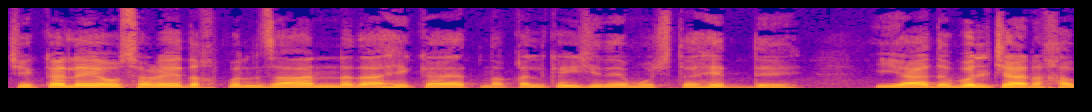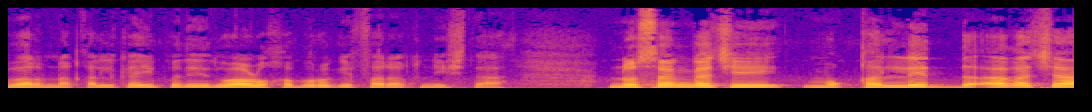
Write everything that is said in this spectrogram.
چې کله یو سړی د خپل ځان نه دا حکایت نقل کوي چې د مجتهد دی یا د بل چا نه خبر نقل کوي په دې دواړو خبرو کې فرق نشته نو څنګه چې مقلد د هغه چا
